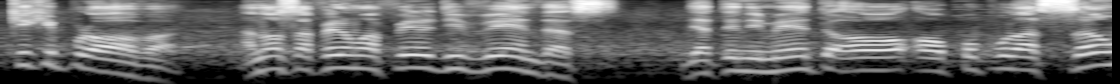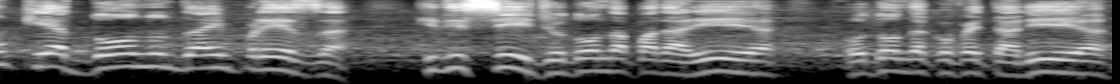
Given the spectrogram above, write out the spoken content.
O que, que prova? A nossa feira é uma feira de vendas de atendimento à população que é dono da empresa, que decide, o dono da padaria, o dono da confeitaria,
